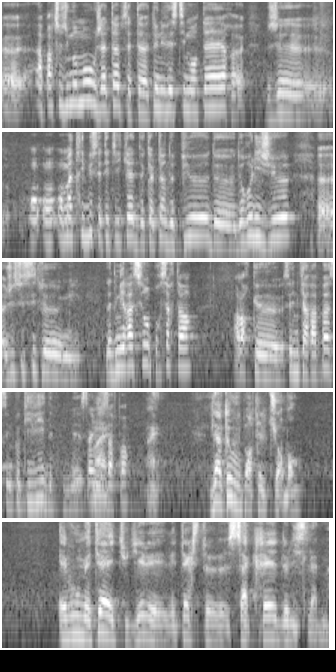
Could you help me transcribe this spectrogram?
Euh, à partir du moment où j'adopte cette euh, tenue vestimentaire, euh, je- on, on- on m'attribue cette étiquette de quelqu'un de pieux, de, de religieux. Euh, je suscite l'admiration pour certains, alors que c'est une carapace, c'est une coquille vide. Mais ça, ils ne Ouais. le savent pas. Ouais. Bientôt, vous portez le turban et vous vous mettez à étudier les, les textes sacrés de l'islam.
